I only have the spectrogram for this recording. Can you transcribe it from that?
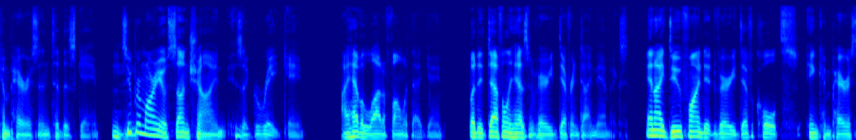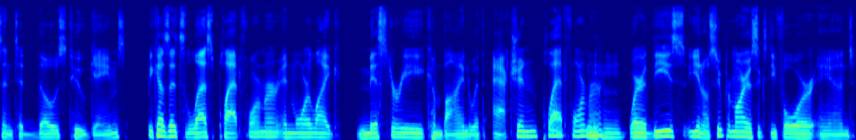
comparison to this game. Mm-hmm. Super Mario Sunshine is a great game. I have a lot of fun with that game, but it definitely has a very different dynamics. And I do find it very difficult in comparison to those two games because it's less platformer and more like mystery combined with action platformer Mhm. where these you know super mario 64 and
